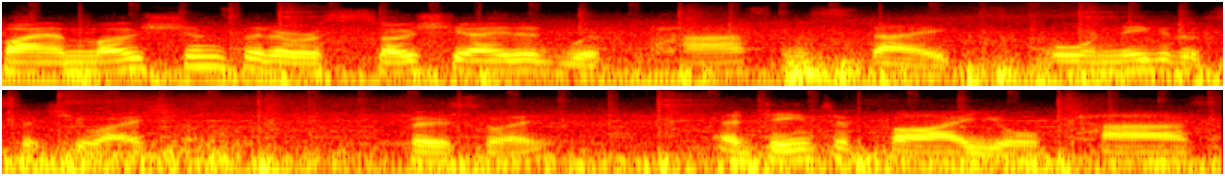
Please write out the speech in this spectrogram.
by emotions that are associated with past mistakes or negative situations. Firstly, identify your past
